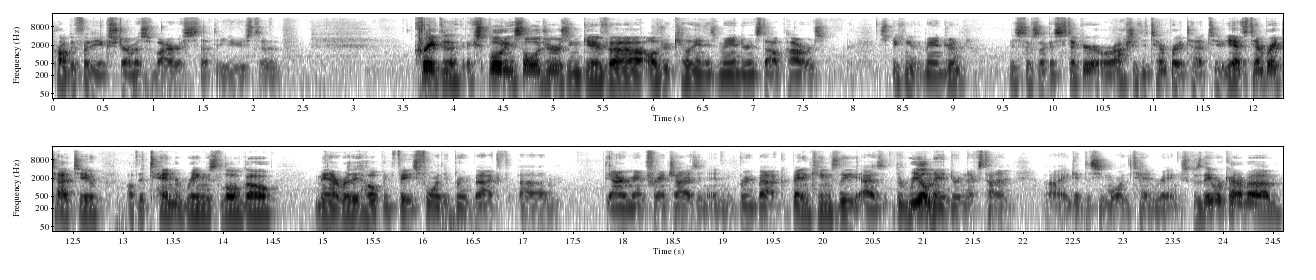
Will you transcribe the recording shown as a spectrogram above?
Probably for the extremis virus that they use to create the exploding soldiers and give uh, Aldrich Killian his Mandarin style powers. Speaking of the Mandarin, this looks like a sticker, or actually the temporary tattoo. Yeah, it's a temporary tattoo of the Ten Rings logo. Man, I really hope in Phase 4 they bring back um, the Iron Man franchise and, and bring back Ben Kingsley as the real Mandarin next time uh, and get to see more of the Ten Rings. Because they were kind of um,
